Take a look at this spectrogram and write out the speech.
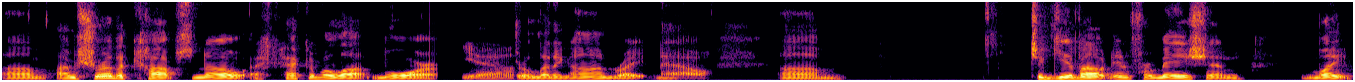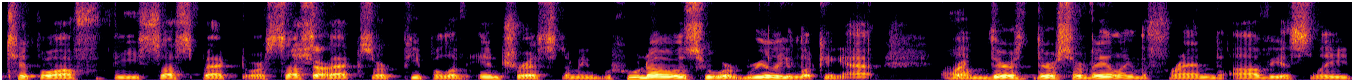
Um, I'm sure the cops know a heck of a lot more. Yeah, they're letting on right now. Um, to give out information might tip off the suspect or suspects sure. or people of interest. I mean, who knows who we're really looking at? Right. Um, they're they're surveilling the friend, obviously,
